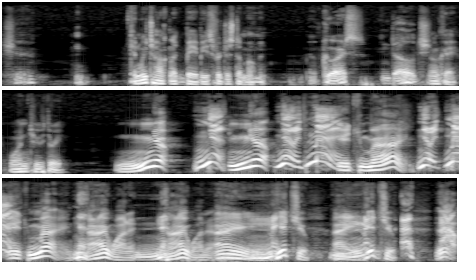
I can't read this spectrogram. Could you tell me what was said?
Sure. Can we talk like babies for just a moment? Of course. Indulge. Okay, one, two, three. No, No, no, no, it's mine. it's mine. no, it's mine. It's mine. I want it. I want it. I hit you. I hit you. Uh, ow,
